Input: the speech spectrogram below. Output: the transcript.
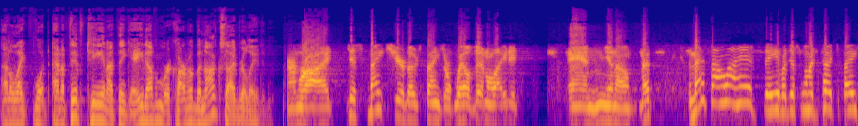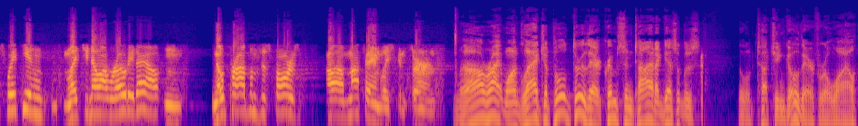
out of like what out of fifteen, I think eight of them were carbon monoxide related. Right. Just make sure those things are well ventilated, and you know that's and that's all I had, Steve. I just wanted to touch base with you and let you know I wrote it out and no problems as far as uh, my family's concerned. All right. Well, I'm glad you pulled through there, Crimson Tide. I guess it was a little touch and go there for a while.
